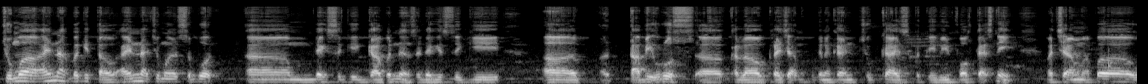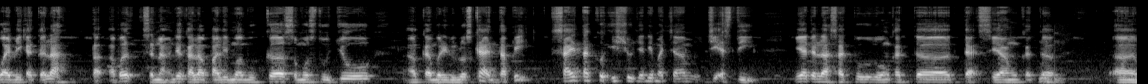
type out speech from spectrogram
Cuma I nak bagi tahu, I nak cuma sebut um, dari segi governance, dari segi uh, tabik urus uh, kalau kerajaan memperkenalkan cukai seperti windfall tax ni. Macam apa YB katalah, tak, apa senang je kalau parlimen buka semua setuju akan boleh luluskan. Tapi saya takut isu jadi macam GST ia adalah satu orang kata tax yang kata hmm. uh,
